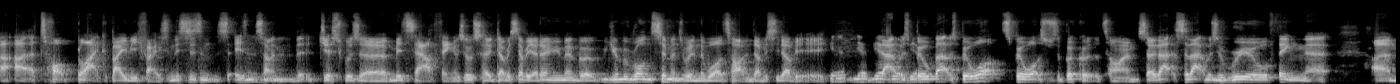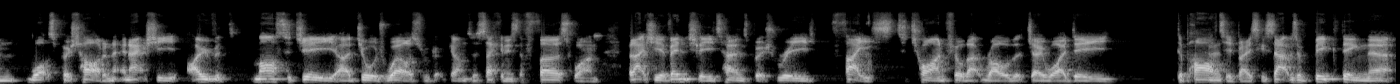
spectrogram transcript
a, a top black baby face, and this isn't isn't something that just was a mid south thing. It was also WCW. I don't remember. You remember Ron Simmons winning the world title in WCW? Yeah, yeah, yeah. That was Bill. That was Bill Watts. Bill Watts was the booker at the time. So that so that was a mm. real thing that um, Watts pushed hard. And, and actually, over Master G, uh, George Wells, we'll get on to a second, is the first one. But actually, eventually, he turns Butch Reed face to try and fill that role that JYD departed basically. So that was a big thing that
